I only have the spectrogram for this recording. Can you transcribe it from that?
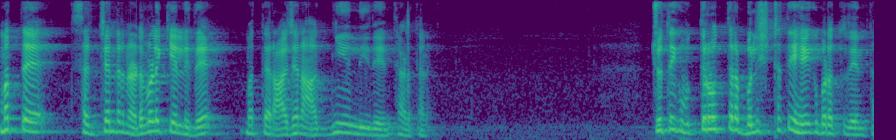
ಮತ್ತು ಸಜ್ಜನರ ನಡವಳಿಕೆಯಲ್ಲಿದೆ, ಮತ್ತು ರಾಜನ ಆಜ್ಞೆಯಲ್ಲಿ ಇದೆ ಅಂತ ಹೇಳ್ತಾನೆ. ಜೊತೆಗೆ ಉತ್ತರೋತ್ತರ ಬಲಿಷ್ಠತೆ ಹೇಗೆ ಬರುತ್ತದೆ ಅಂತ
